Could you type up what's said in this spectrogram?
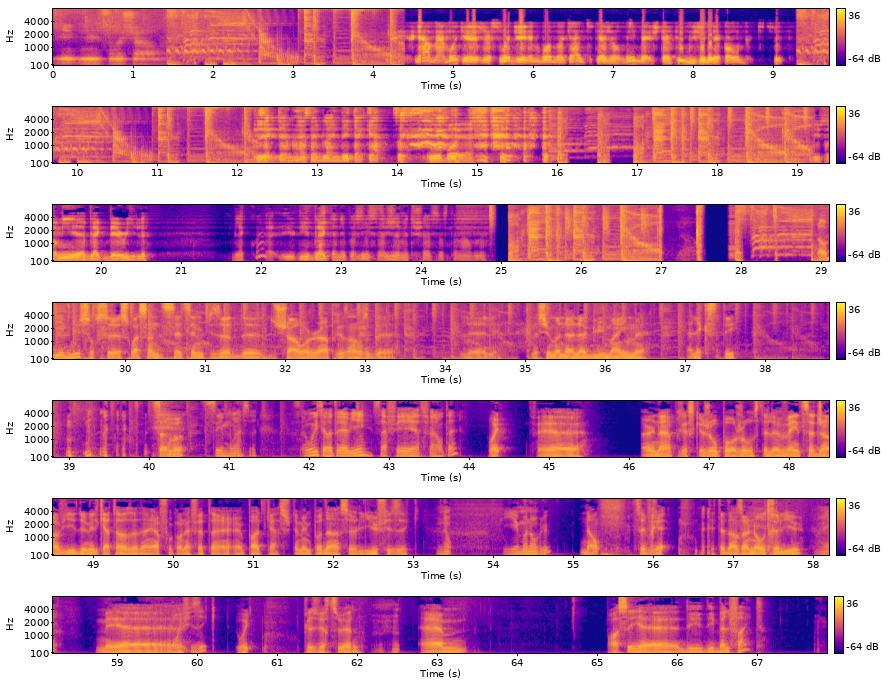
Bienvenue sur le show. Regarde, mais à moins que je souhaite gérer une boîte vocale toute la journée, ben, je suis un peu obligé de répondre tout de suite. Exactement, c'est un blind date à 4. Oh boy, hein? les premiers euh, Blackberry, là. Black quoi? Euh, Les, les Je Black... connais pas ça, ça jamais touché à ça, cette merde-là. Alors, bienvenue sur ce 77e épisode de- du Shower en présence de le, le- Monsieur Monologue lui-même, Alex T. ça va? C'est moi, ça. Oui, ça va très bien. Ça fait, ça fait longtemps? Oui. Ça fait euh, un an presque jour pour jour. C'était le 27 janvier 2014 la dernière fois qu'on a fait un, un podcast. J'étais même pas dans ce lieu physique. Non. Puis euh, moi non plus. Non, c'est vrai. T'étais dans un autre lieu, Ouais. Mais euh, Moins physique? plus virtuel. Euh, passer euh, des, des belles fêtes.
